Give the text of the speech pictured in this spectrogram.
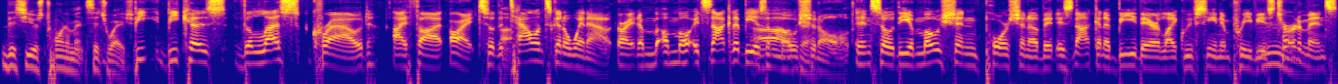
this year's tournament situation? Be, because the less crowd, I thought, all right, so the uh, talent's going to win out. All right, emo- it's not going to be as uh, emotional, okay. and so the emotion portion of it is not going to be there like we've seen in previous mm. tournaments.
